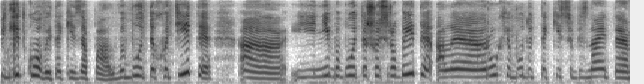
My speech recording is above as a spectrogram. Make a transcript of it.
підлітковий такий запал. Ви будете хотіти а, і ніби будете щось робити, але рухи будуть такі собі, знаєте,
